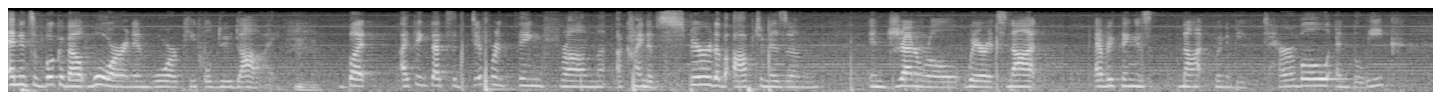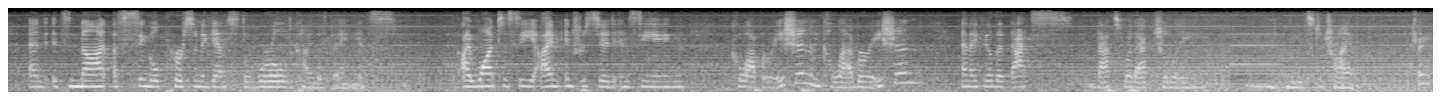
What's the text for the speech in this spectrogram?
and it's a book about war, and in war, people do die. But I think that's a different thing from a kind of spirit of optimism in general, where it's not everything is not going to be terrible and bleak, and it's not a single person against the world kind of thing. It's I want to see. I'm interested in seeing cooperation and collaboration, and I feel that that's that's what actually needs to triumph. Great.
